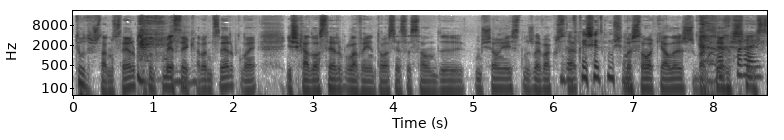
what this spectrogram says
tudo está no cérebro, tudo começa e acaba no cérebro, não é? E chegado ao cérebro, lá vem então a sensação de comichão e é isso que nos leva a coçar. Fiquei cheio de comichão. Mas são aquelas bactérias.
